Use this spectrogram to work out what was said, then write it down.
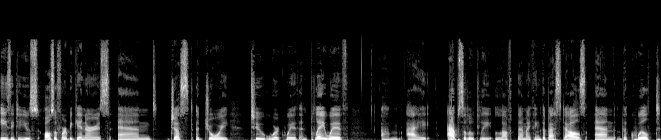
easy to use also for beginners and just a joy to work with and play with um, i absolutely loved them. I think the pastels and the quilt,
